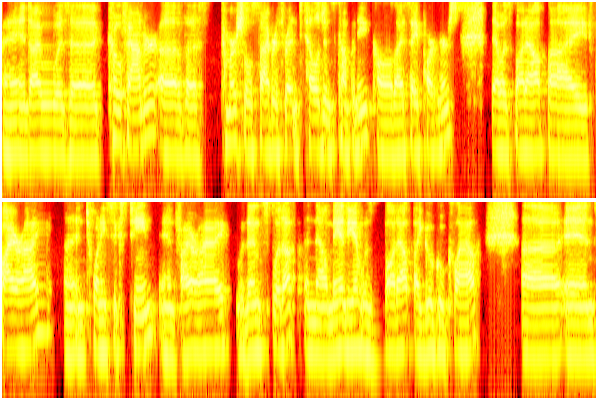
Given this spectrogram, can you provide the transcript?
and I was a co-founder of a commercial cyber threat intelligence company called iSight Partners that was bought out by FireEye uh, in 2016, and FireEye then split up, and now Mandiant was bought out by Google Cloud, uh, and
